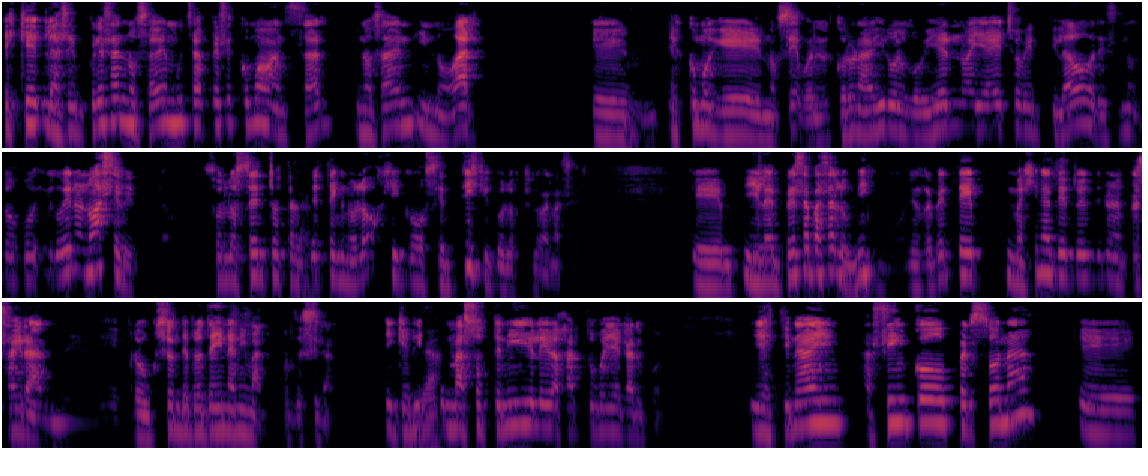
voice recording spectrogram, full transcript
es que las empresas no saben muchas veces cómo avanzar y no saben innovar. Eh, mm. es como que, no sé, por el coronavirus el gobierno haya hecho ventiladores. el gobierno no hace ventiladores son los centros tal vez tecnológicos o científicos los que lo van a hacer. Eh, y la empresa pasa lo mismo. Y de repente, imagínate, tú tienes una empresa grande de producción de proteína animal, por decir algo, y querés ser más sostenible y bajar tu huella de carbono. y destináis a cinco personas eh,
